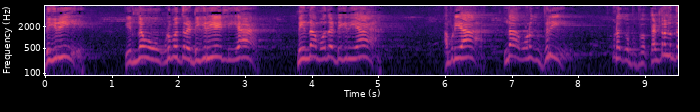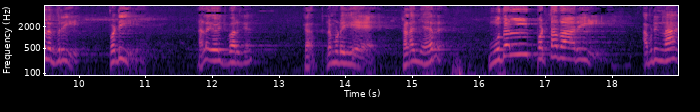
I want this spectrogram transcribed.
டிகிரி இன்னும் உன் குடும்பத்தில் டிகிரியே இல்லையா? நீ தான் முதல் டிகிரியா அப்படியா? இந்தா உனக்கு ஃப்ரீ உனக்கு கட்டணத்தில் கட்டணத்துல ஃப்ரீ படி. நல்லா யோசிச்சு பாருங்க. க- நம்முடைய கலைஞர் முதல் பட்டதாரி. அப்படின்னா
